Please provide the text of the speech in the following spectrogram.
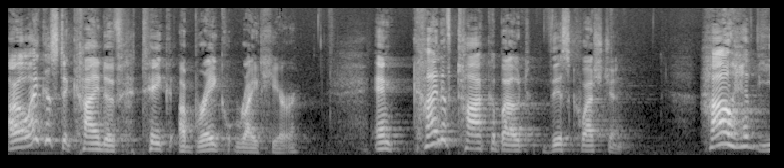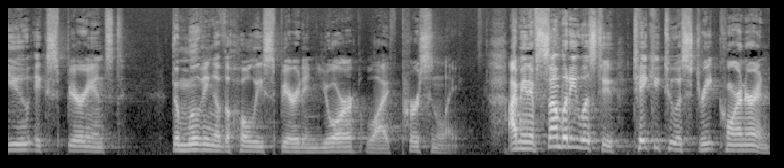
I'd like us to kind of take a break right here and kind of talk about this question How have you experienced the moving of the Holy Spirit in your life personally? I mean, if somebody was to take you to a street corner and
